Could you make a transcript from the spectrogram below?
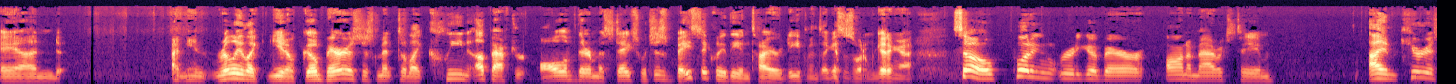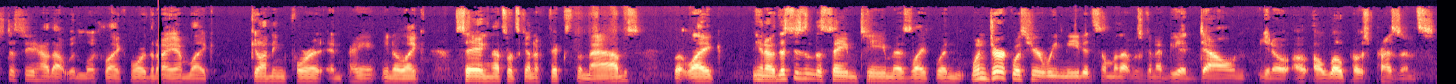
and I mean really like you know Gobert is just meant to like clean up after all of their mistakes, which is basically the entire defense. I guess is what I'm getting at. So putting Rudy Gobert on a Mavericks team I am curious to see how that would look like more than I am like gunning for it and paying, you know, like saying that's what's going to fix the Mavs. But like, you know, this isn't the same team as like when when Dirk was here. We needed someone that was going to be a down, you know, a, a low post presence,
